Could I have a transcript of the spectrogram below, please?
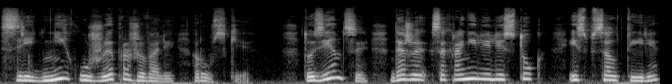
среди них уже проживали русские. Туземцы даже сохранили листок из псалтыря,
